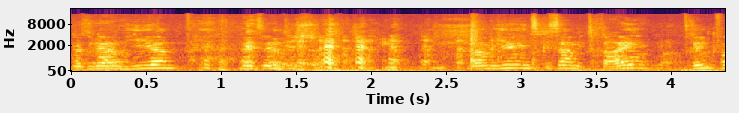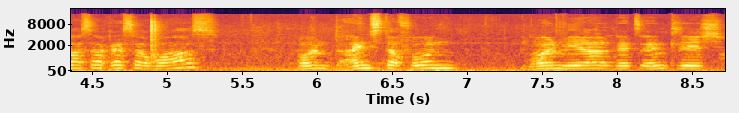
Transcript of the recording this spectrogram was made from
Also wir haben hier letztendlich, wir haben hier insgesamt drei Trinkwasserreservoirs und eins davon wollen wir letztendlich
